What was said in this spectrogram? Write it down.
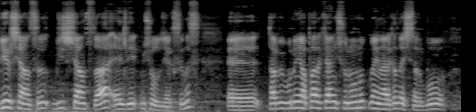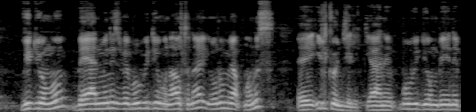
bir şansı bir şans daha elde etmiş olacaksınız. Ee, Tabi bunu yaparken şunu unutmayın arkadaşlar. Bu videomu beğenmeniz ve bu videomun altına yorum yapmanız e, ilk öncelik. Yani bu videomu beğenip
